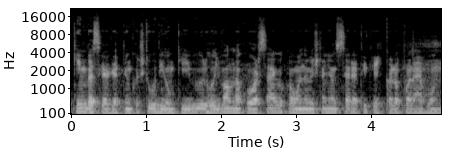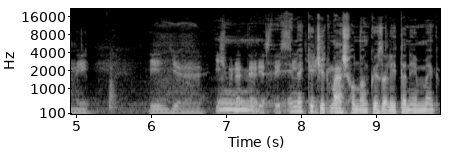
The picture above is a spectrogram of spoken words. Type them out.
kimbeszélgettünk a stúdión kívül, hogy vannak országok, ahol nem is nagyon szeretik egy kalap alá vonni így uh, ismeretterjesztés Én egy kicsit máshonnan közelíteném meg.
